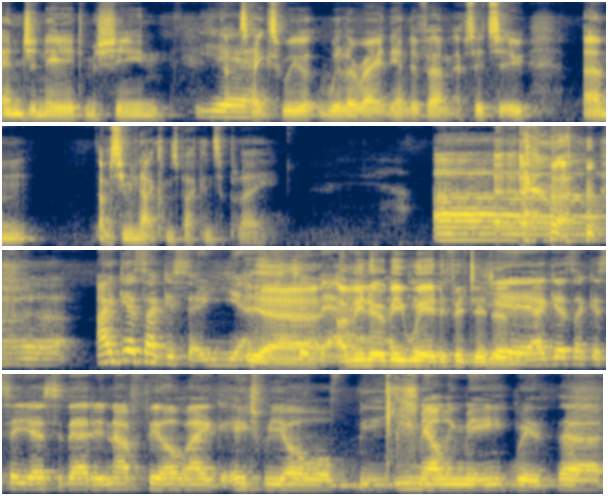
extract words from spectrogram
engineered machine Yeah. that takes Will, Willa Ray at the end of um, episode two. Um, I'm assuming that comes back into play. Uh, I guess I could say yes Yeah, to that. I mean, it would be I weird guess- if it didn't. Yeah, I guess I could say yes to that and not feel like HBO will be emailing me with, uh,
